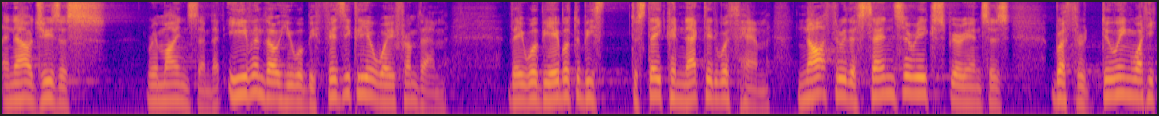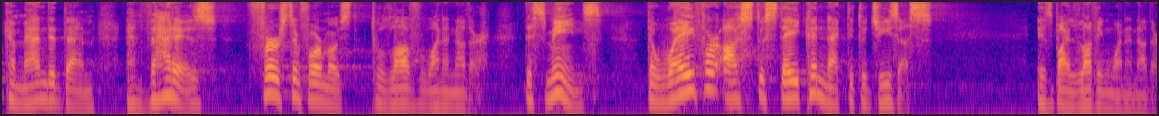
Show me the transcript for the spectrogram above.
And now Jesus reminds them that even though he will be physically away from them, they will be able to, be, to stay connected with him, not through the sensory experiences, but through doing what he commanded them. And that is, first and foremost, to love one another. This means the way for us to stay connected to Jesus is by loving one another.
